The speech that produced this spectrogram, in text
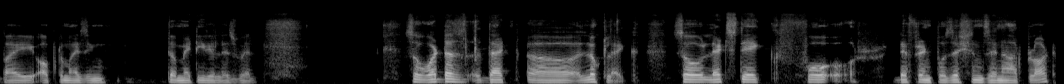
by optimizing the material as well. So what does that uh, look like? So let's take four different positions in our plot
